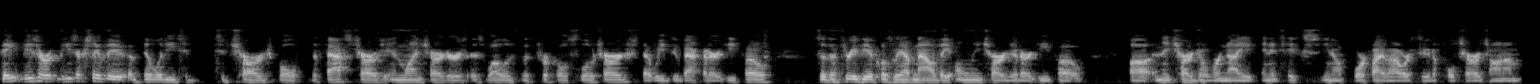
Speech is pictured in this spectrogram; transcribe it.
they these are these actually have the ability to to charge both the fast charge inline chargers as well as the trickle slow charge that we do back at our depot. So the three vehicles we have now, they only charge at our depot uh, and they charge overnight, and it takes you know four or five hours to get a full charge on them.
